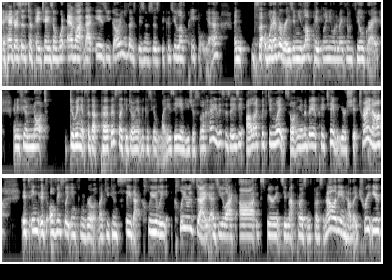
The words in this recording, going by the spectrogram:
hairdressers to pts or whatever that is, you go into those businesses because you love people, yeah? And for whatever reason, you love people and you want to make them feel great. And if you're not doing it for that purpose, like you're doing it because you're lazy and you just thought, hey, this is easy. I like lifting weights, so I'm going to be a PT, but you're a shit trainer. It's in, it's obviously incongruent. Like you can see that clearly, clear as day, as you like are experiencing that person's personality and how they treat you.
